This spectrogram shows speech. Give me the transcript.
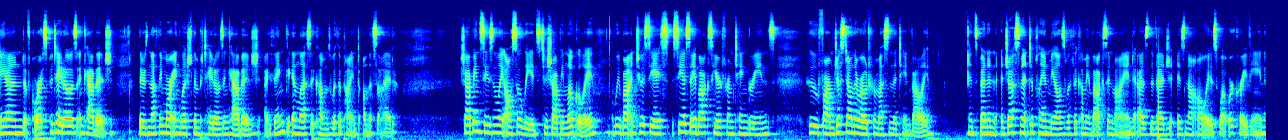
and of course, potatoes and cabbage. There's nothing more English than potatoes and cabbage, I think, unless it comes with a pint on the side. Shopping seasonally also leads to shopping locally. We bought into a CSA box here from Teign Greens, who farm just down the road from us in the Teign Valley. It's been an adjustment to plan meals with the coming box in mind, as the veg is not always what we're craving.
